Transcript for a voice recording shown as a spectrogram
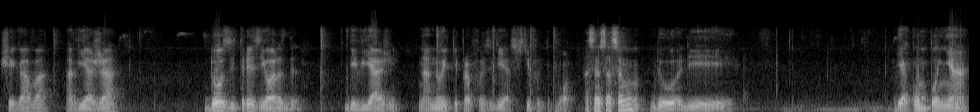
chegava a viajar 12, 13 horas de, de viagem na noite para fazer assistir futebol. A sensação do, de, de acompanhar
